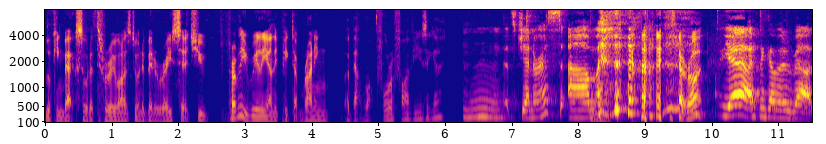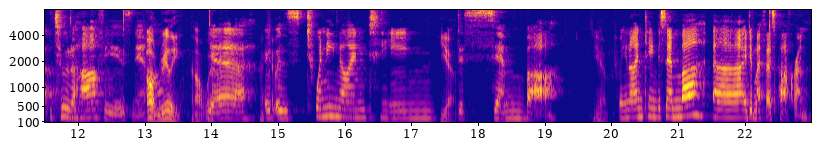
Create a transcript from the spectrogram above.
looking back sort of through when I was doing a bit of research, you probably really only picked up running about what four or five years ago. Mm, that's generous. Um, Is that right? Yeah, I think I'm at about two and a half years now. Oh, really? Oh, wow. Yeah, okay. it was 2019 yeah. December. Yeah. 2019 December, uh, I did my first park run.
